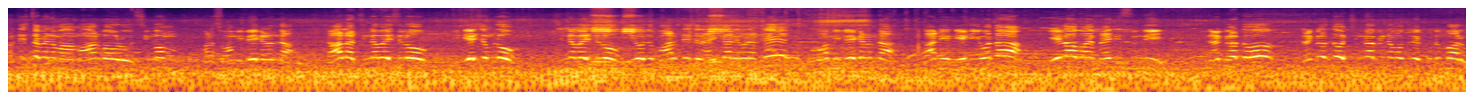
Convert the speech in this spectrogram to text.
ప్రతిష్టమైన మా మహానుభావుడు సింహం మన స్వామి వివేకానంద. చాలా చిన్న వయసులో ఈ దేశంలో చిన్న వయసులో ఈరోజు భారతదేశ ఐకాన్ ఎవరంటే స్వామి వివేకానంద. కానీ నేటి యువత ఎలా ప్రయత్నిస్తుంది? డ్రగ్లతో డ్రగ్లతో చిన్న కుటుంబాలు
